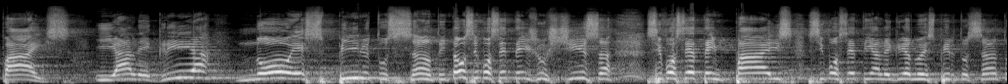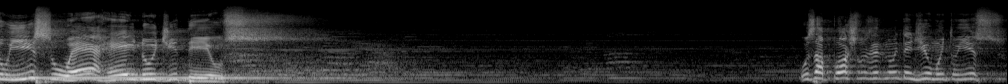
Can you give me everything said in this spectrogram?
paz e alegria no Espírito Santo. Então, se você tem justiça, se você tem paz, se você tem alegria no Espírito Santo, isso é reino de Deus. Os apóstolos eles não entendiam muito isso.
